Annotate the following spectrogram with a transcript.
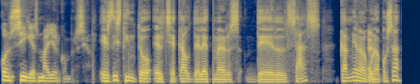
consigues mayor conversión. ¿Es distinto el checkout del e-commerce del SaaS? ¿Cambian alguna cosa?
